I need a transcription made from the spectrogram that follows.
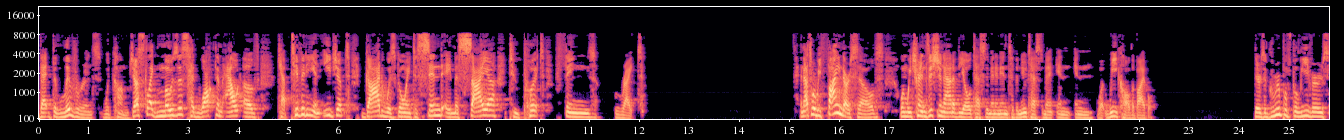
that deliverance would come. Just like Moses had walked them out of captivity in Egypt, God was going to send a Messiah to put things right. And that's where we find ourselves when we transition out of the Old Testament and into the New Testament in, in what we call the Bible. There's a group of believers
